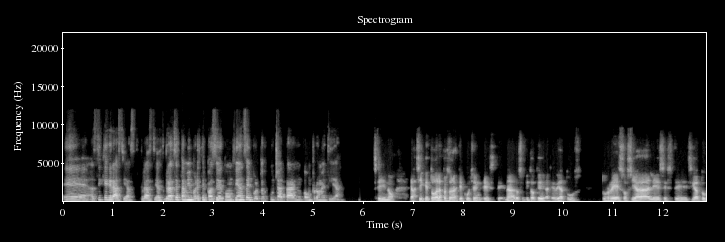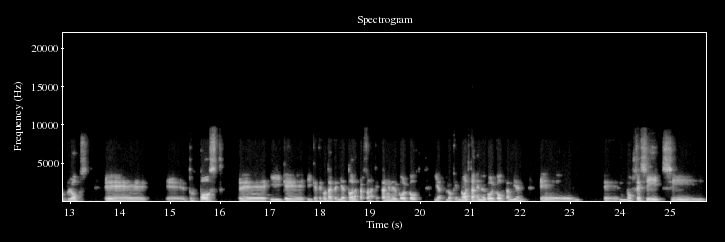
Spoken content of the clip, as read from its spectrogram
Eh, así que gracias, gracias. Gracias también por este espacio de confianza y por tu escucha tan comprometida. Sí, no. Así que todas las personas que escuchen, este, nada, los invito a que, a que vean tus, tus redes sociales, este, sigan tus blogs, eh, eh, tus posts y, que, y que te contacten. Y a todas las personas que están en el Gold Coast y a los que no están en el Gold Coast también, eh, no sé si, si,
